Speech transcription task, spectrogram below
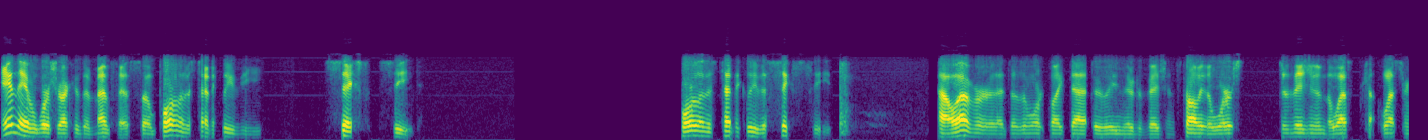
and they have a worse record than Memphis. So Portland is technically the sixth seed. Portland is technically the sixth seed. However, that doesn't work like that. They're leading their division. It's probably the worst division in the West Western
